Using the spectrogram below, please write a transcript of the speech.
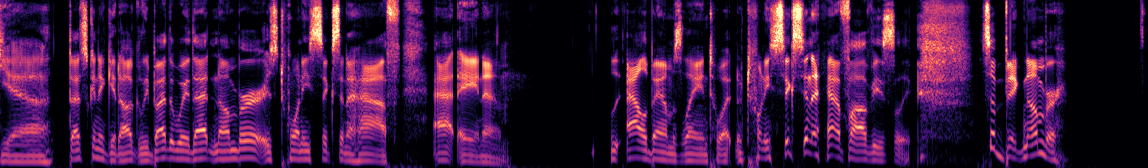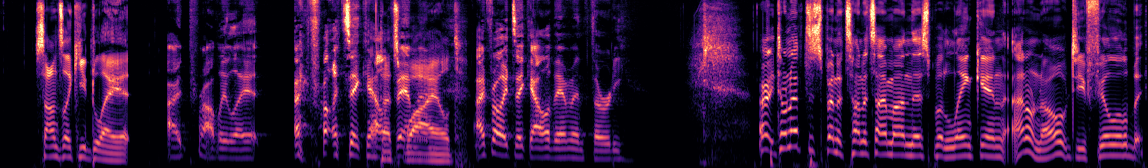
Yeah, that's going to get ugly. By the way, that number is 26 and a half at A&M. Alabama's laying tw- 26 and a half obviously. It's a big number. Sounds like you'd lay it. I'd probably lay it. I'd probably take Alabama. That's wild. I'd probably take Alabama in 30. All right, don't have to spend a ton of time on this, but Lincoln, I don't know. Do you feel a little bit?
